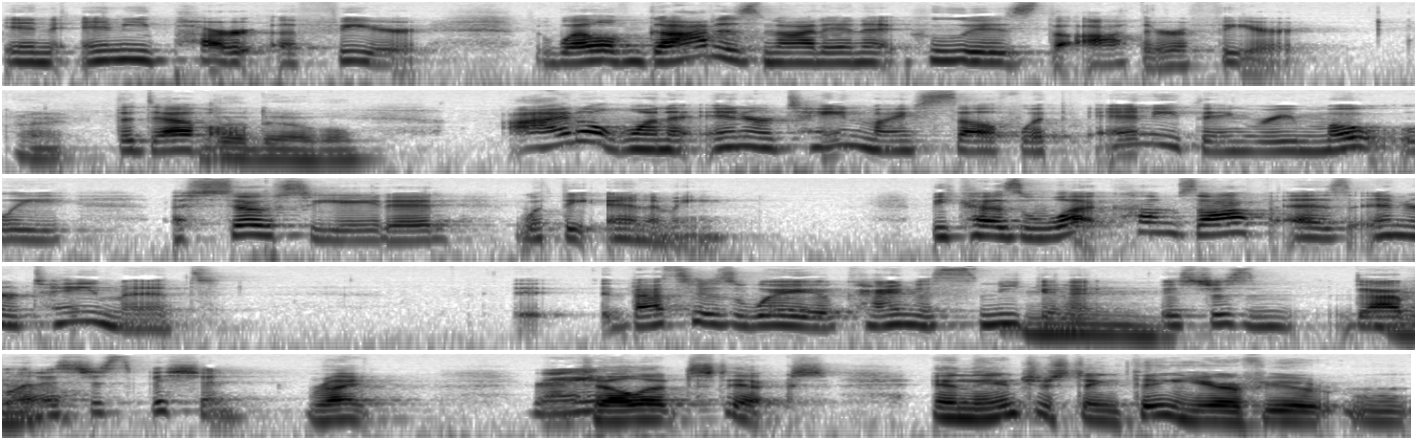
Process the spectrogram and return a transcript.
in any part of fear. Well, if God is not in it, who is the author of fear? Right. The devil. The devil. I don't want to entertain myself with anything remotely associated with the enemy. Because what comes off as entertainment, it, that's his way of kind of sneaking it. Mm. It's just dabbling, Yeah. it's just fishing, Right. right? Till it sticks. And the interesting thing here, if you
